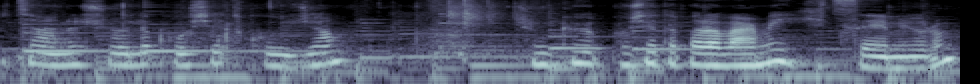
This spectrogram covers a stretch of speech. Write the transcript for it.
Bir tane şöyle poşet koyacağım. Çünkü poşete para vermeyi hiç sevmiyorum.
